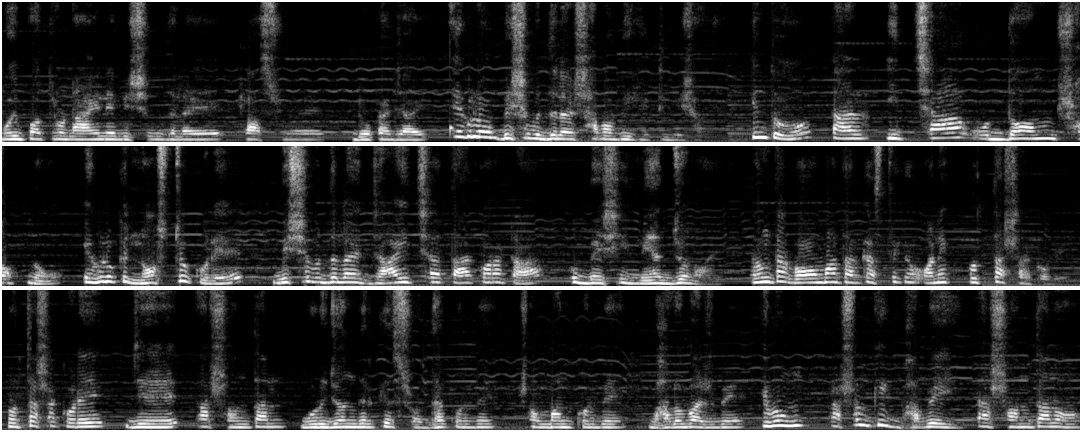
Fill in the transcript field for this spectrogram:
বইপত্র না এনে বিশ্ববিদ্যালয়ে ক্লাসরুমে ঢোকা যায়, এগুলো বিশ্ববিদ্যালয়ের স্বাভাবিক একটি বিষয়। কিন্তু তার ইচ্ছা, উদ্যম, স্বপ্ন এগুলোকে নষ্ট করে বিশ্ববিদ্যালয়ে যা ইচ্ছা তা করাটা খুব বেশি ন্যায্য নয় এবং তার বাবা মা তার কাছ থেকে অনেক প্রত্যাশা করে। প্রত্যাশা করে যে তার সন্তান গুরুজনদেরকে শ্রদ্ধা করবে, সম্মান করবে, ভালোবাসবে এবং প্রাসঙ্গিক ভাবেই তার সন্তানও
